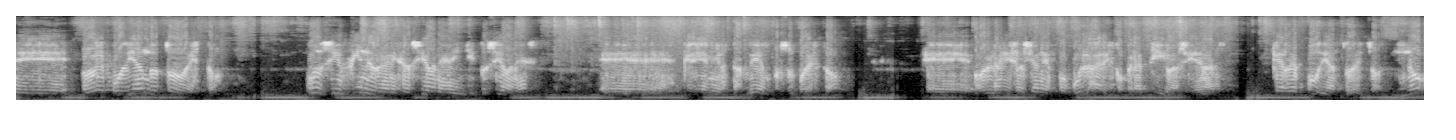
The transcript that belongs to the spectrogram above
eh, repudiando todo esto. Un sinfín de organizaciones, de instituciones, eh, gremios también, por supuesto, eh, populares, cooperativas y demás, que repudian todo esto. No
